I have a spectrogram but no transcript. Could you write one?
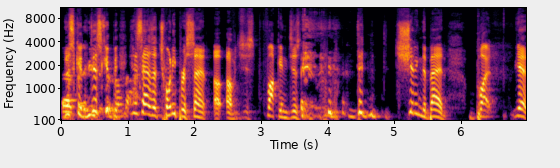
this Uh, could but this could be that? this has a twenty percent of, of just fucking just shitting the bed. But yeah,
